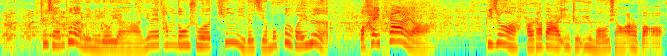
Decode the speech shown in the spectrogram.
之前不敢给你留言啊，因为他们都说听你的节目会怀孕，我害怕呀。毕竟啊，孩儿他爸一直预谋想要二宝。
